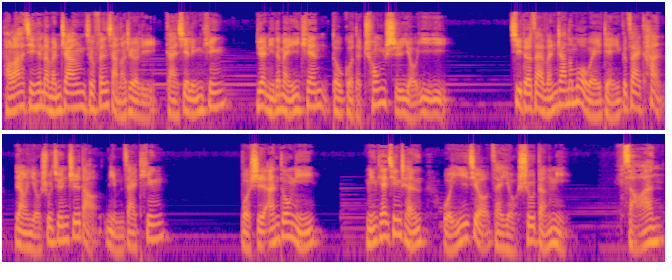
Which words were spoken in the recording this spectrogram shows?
好啦，今天的文章就分享到这里，感谢聆听，愿你的每一天都过得充实有意义。记得在文章的末尾点一个再看，让有书君知道你们在听。我是安东尼，明天清晨我依旧在有书等你，早安。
